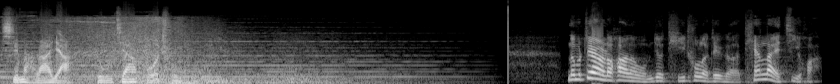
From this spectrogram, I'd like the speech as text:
喜马拉雅独家播出。那么这样的话呢，我们就提出了这个天籁计划。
